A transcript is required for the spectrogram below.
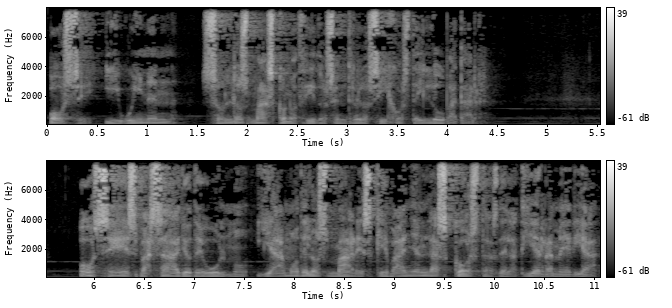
Ose y Winen son los más conocidos entre los hijos de Ilúvatar. Ose es vasallo de Ulmo y amo de los mares que bañan las costas de la Tierra Media.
